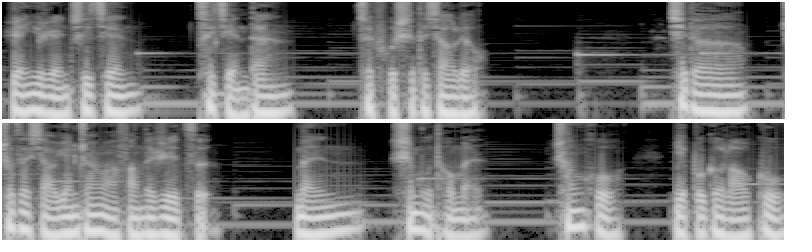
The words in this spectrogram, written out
人与人之间最简单、最朴实的交流。记得。住在小院砖瓦房的日子，门是木头门，窗户也不够牢固，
